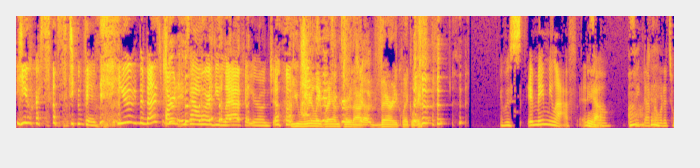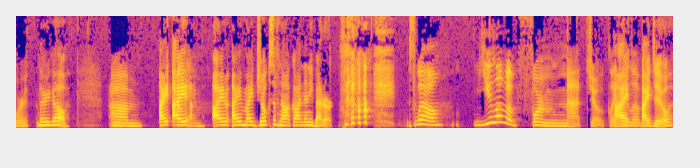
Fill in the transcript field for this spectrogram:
You are so stupid. You. The best part is how hard you laugh at your own joke. You really ran through that joke. very quickly. It was. It made me laugh, and Yeah. so Oh, take that okay. for what it's worth. there you go. Um. I I, Okay. I I my jokes have not gotten any better. Well, you love a format joke. Like I you love. I like- do.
